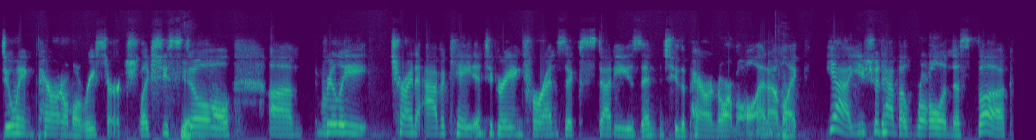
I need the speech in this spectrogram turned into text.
doing paranormal research. Like she's still yeah. Um, really trying to advocate integrating forensic studies into the paranormal. And okay. I'm like, yeah, you should have a role in this book.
